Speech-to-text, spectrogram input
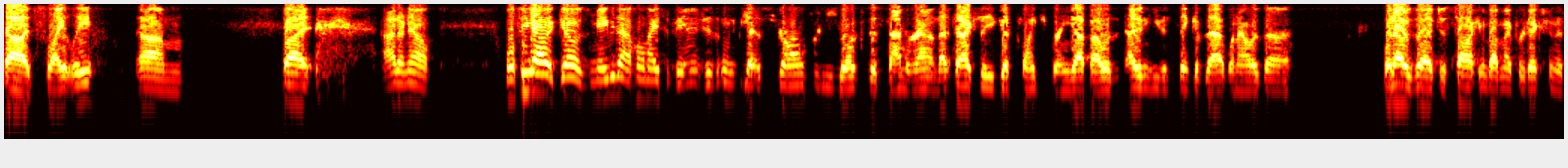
uh, slightly. Um, but I don't know. We'll see how it goes. Maybe that home ice advantage isn't going to be as strong for New York this time around. That's actually a good point to bring up. I was I didn't even think of that when I was uh, when I was uh, just talking about my prediction a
